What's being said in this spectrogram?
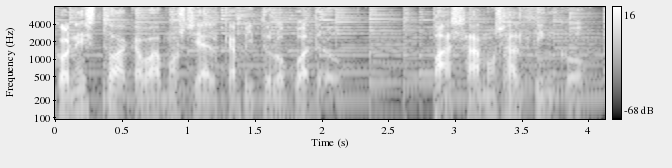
Con esto acabamos ya el capítulo 4. Pasamos al 5.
